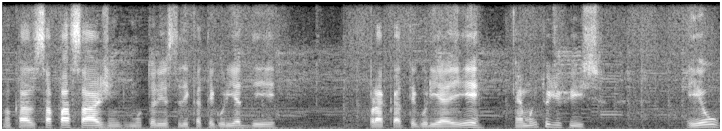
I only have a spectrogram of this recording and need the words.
no caso, essa passagem do motorista de categoria D para categoria E é muito difícil. Eu,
